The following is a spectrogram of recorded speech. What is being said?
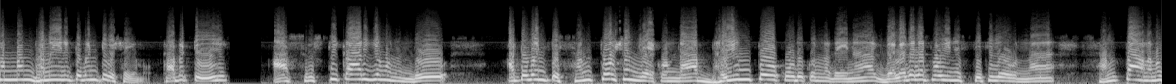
సంబంధమైనటువంటి విషయము. కాబట్టి ఆ సృష్టి కార్యమునందు అటువంటి సంతోషం లేకుండా భయంతో కూడుకున్నదైనా వెలవెలపోయిన స్థితిలో ఉన్న సంతానము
